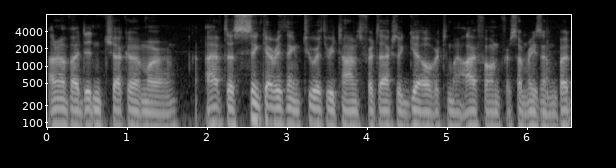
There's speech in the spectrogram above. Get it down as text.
I don't know if I didn't check them or I have to sync everything two or three times for it to actually get over to my iPhone for some reason. But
